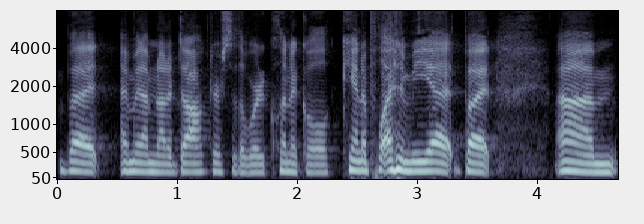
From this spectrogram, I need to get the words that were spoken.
But I mean, I'm not a doctor, so the word clinical can't apply to me yet. But um,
